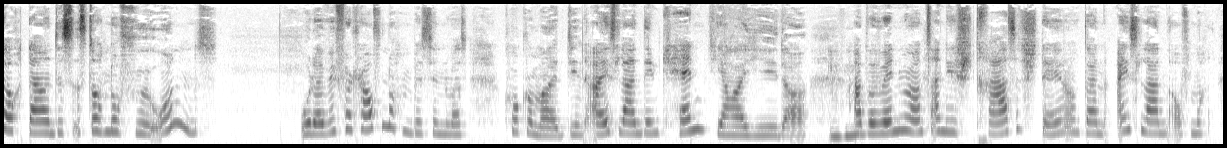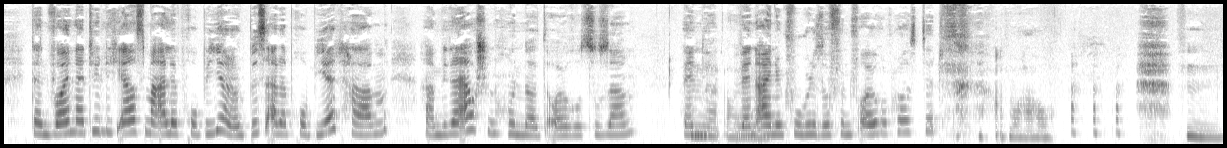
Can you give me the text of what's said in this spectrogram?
doch da und das ist doch nur für uns. Oder wir verkaufen noch ein bisschen was. Gucke mal, den Eisladen, den kennt ja jeder. Aber wenn wir uns an die Straße stellen und dann Eisladen aufmachen, dann wollen natürlich erstmal alle probieren. Und bis alle probiert haben, haben wir dann auch schon 100 Euro zusammen. Wenn, 100 Euro. wenn eine Kugel so 5 Euro kostet. Wow. hm.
